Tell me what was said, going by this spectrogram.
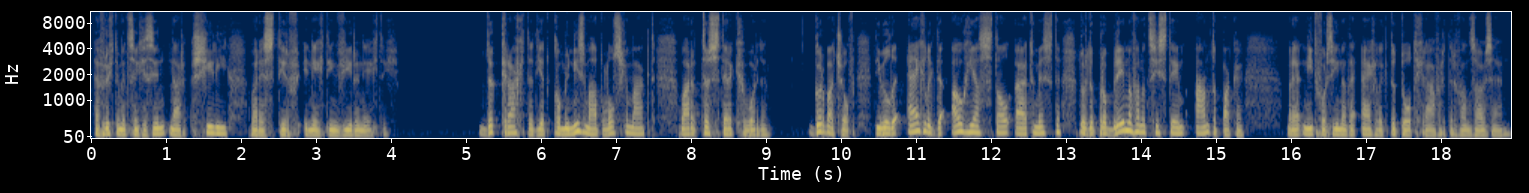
Hij vluchtte met zijn gezin naar Chili, waar hij stierf in 1994. De krachten die het communisme had losgemaakt, waren te sterk geworden. Gorbachev die wilde eigenlijk de Augiasstal uitmesten door de problemen van het systeem aan te pakken, maar hij had niet voorzien dat hij eigenlijk de doodgraver ervan zou zijn.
